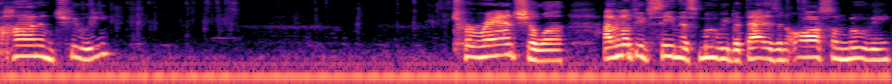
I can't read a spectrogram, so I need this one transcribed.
Han and Chewie. Tarantula. I don't know if you've seen this movie, but that is an awesome movie.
